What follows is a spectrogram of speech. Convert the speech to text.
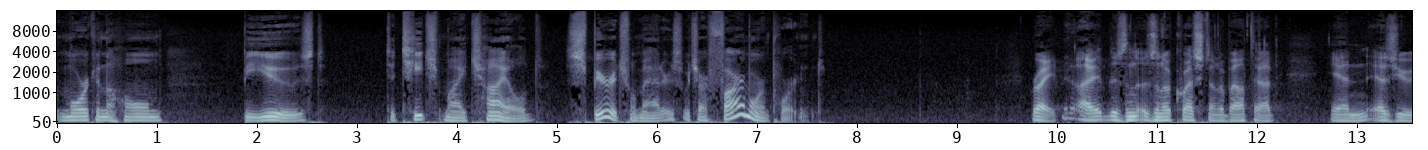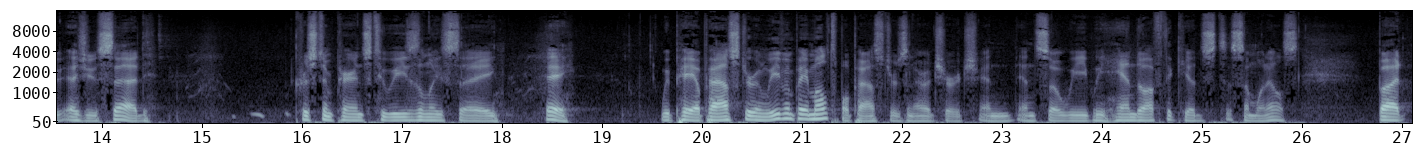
more can the home be used to teach my child spiritual matters, which are far more important? Right. I, there's, no, there's no question about that. And as you as you said, Christian parents too easily say, "Hey, we pay a pastor, and we even pay multiple pastors in our church, and and so we we hand off the kids to someone else. But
